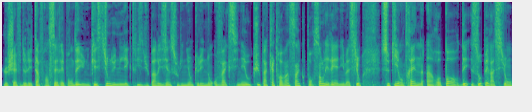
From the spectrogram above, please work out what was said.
Le chef de l'État français répondait à une question d'une lectrice du Parisien soulignant que les non-vaccinés occupent à 85% les réanimations, ce qui entraîne un report des opérations.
